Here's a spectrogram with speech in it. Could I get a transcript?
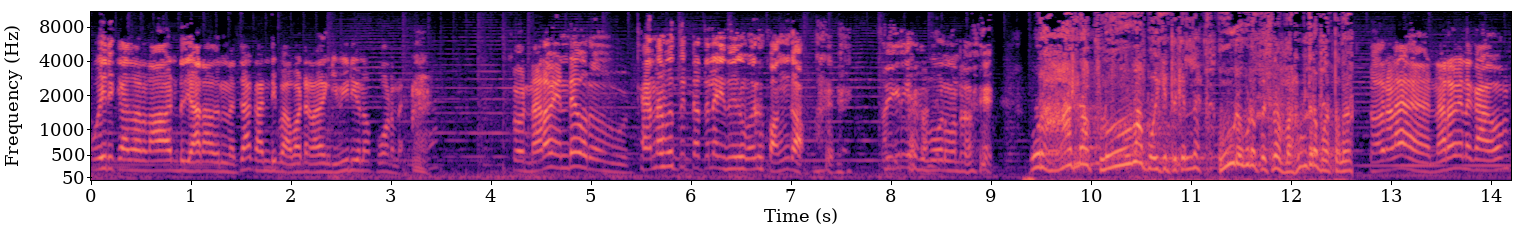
போயிருக்காதாண்டு யாராவது நினைச்சா கண்டிப்பா பட் நான் இங்கே வீடியோ நான் போடல ஸோ நரவேண்ட ஒரு கனவு திட்டத்துல இது ஒரு பங்கா. சீரியாவுக்கு போகணுன்றது. ஒரு ஆடா புலோமா போய்கிட்டு இருக்கல கூட கூட பேசினா மறந்துட மாட்டானா? அதனால நரவேனுக்காகவும்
